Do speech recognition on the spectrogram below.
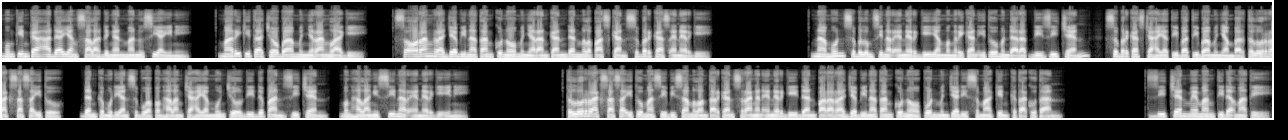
Mungkinkah ada yang salah dengan manusia ini? Mari kita coba menyerang lagi. Seorang Raja Binatang kuno menyarankan dan melepaskan seberkas energi. Namun sebelum sinar energi yang mengerikan itu mendarat di Zichen, seberkas cahaya tiba-tiba menyambar telur raksasa itu, dan kemudian sebuah penghalang cahaya muncul di depan Zichen, menghalangi sinar energi ini. Telur raksasa itu masih bisa melontarkan serangan energi dan para Raja Binatang kuno pun menjadi semakin ketakutan. Zichen memang tidak mati.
